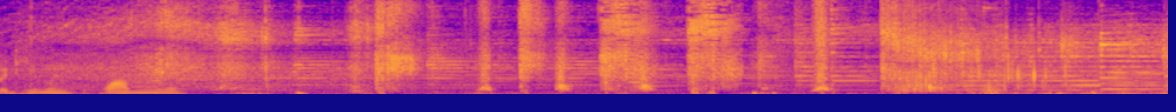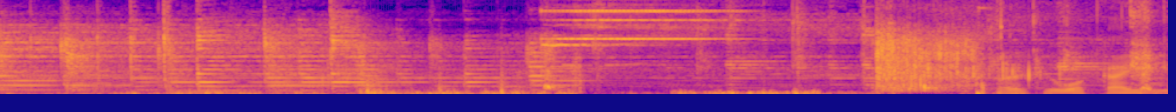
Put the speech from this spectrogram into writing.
ไปที่มันคว่ำเลยถือว่าไกลอยู่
